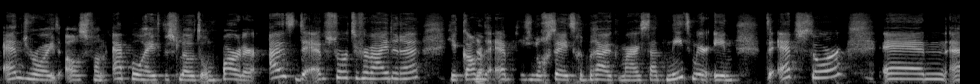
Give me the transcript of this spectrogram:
Android als van Apple heeft besloten om Parler uit de App Store te verwijderen. Je kan Ja. de app dus nog steeds gebruiken, maar hij staat niet meer in de App Store. En eh,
